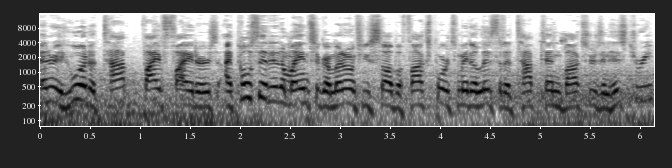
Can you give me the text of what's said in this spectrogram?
Henry, who are the top five fighters? I posted it on my Instagram. I don't know if you saw, but Fox Sports made a list of the top 10 boxers in history,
